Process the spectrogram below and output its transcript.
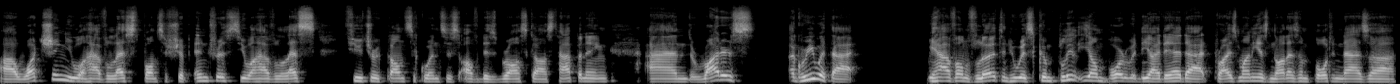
uh, watching. You will have less sponsorship interests. You will have less future consequences of this broadcast happening. And writers agree with that. We have Van Vleuten, who is completely on board with the idea that prize money is not as important as uh,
